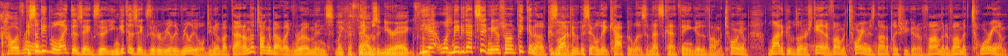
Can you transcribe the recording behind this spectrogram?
However, Because some people like those eggs that you can get those eggs that are really, really old. You know about that? I'm not talking about like Romans. like the thousand year egg. From, yeah, well, maybe that's it. Maybe that's what I'm thinking of. Because a lot of people can say, oh, late capitalism, that's the kind of thing. You go to the vomitorium. A lot of people don't understand. A vomitorium is not a place where you go to vomit. A vomitorium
